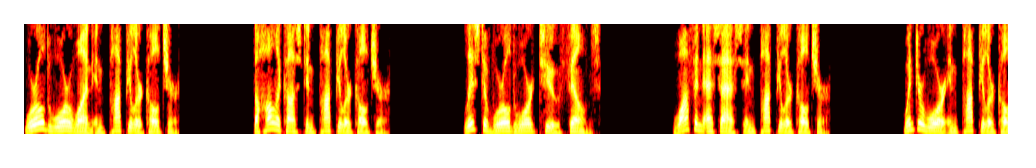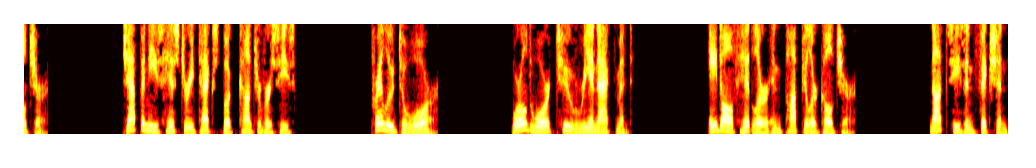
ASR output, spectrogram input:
World War I in popular culture. The Holocaust in popular culture. List of World War II films. Waffen-SS in popular culture. Winter War in popular culture. Japanese history textbook controversies. Prelude to War. World War II reenactment. Adolf Hitler in popular culture Nazis in fiction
